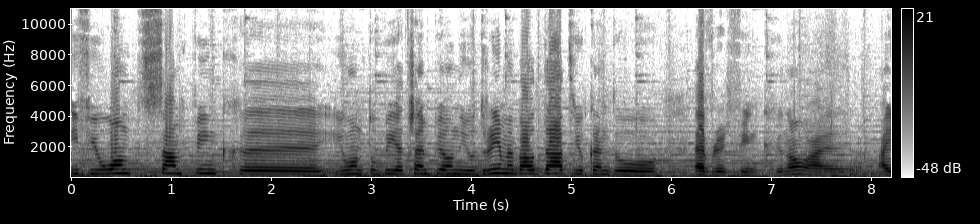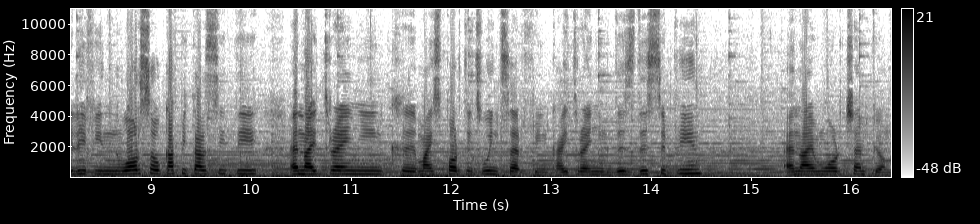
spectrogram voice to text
if you want something uh, you want to be a champion you dream about that you can do everything you know. I i live in warsaw capital city and i training uh, my sport is windsurfing. I training this discipline and i'm world champion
